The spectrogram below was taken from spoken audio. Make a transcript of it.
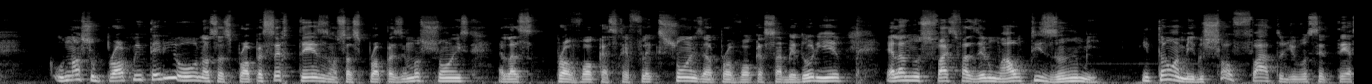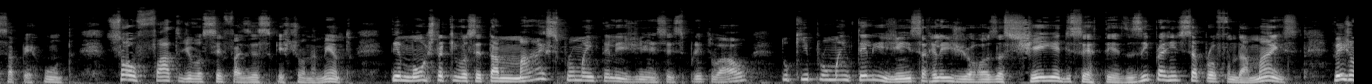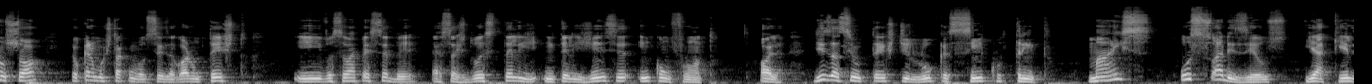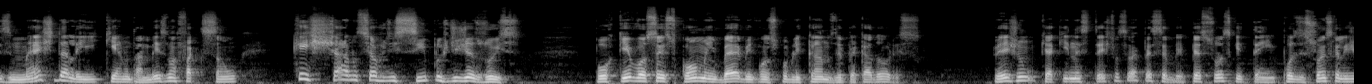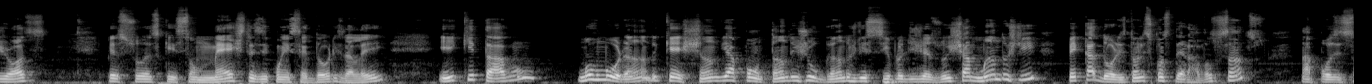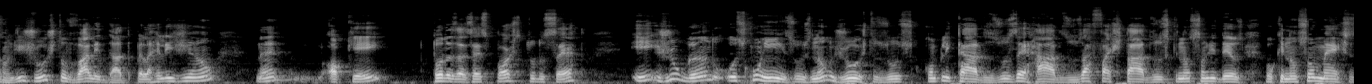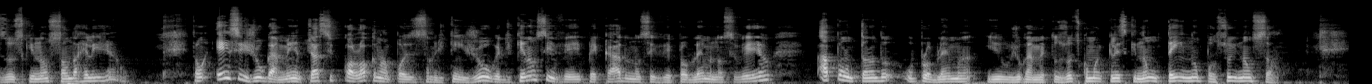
o nosso próprio interior, nossas próprias certezas, nossas próprias emoções, elas provocam as reflexões, ela provoca a sabedoria, ela nos faz fazer um autoexame então, amigos, só o fato de você ter essa pergunta, só o fato de você fazer esse questionamento, demonstra que você está mais para uma inteligência espiritual do que para uma inteligência religiosa cheia de certezas. E para a gente se aprofundar mais, vejam só, eu quero mostrar com vocês agora um texto e você vai perceber essas duas inteligências em confronto. Olha, diz assim o texto de Lucas 5:30. Mas os fariseus e aqueles mestres da lei, que eram da mesma facção, queixaram-se aos discípulos de Jesus: Por que vocês comem e bebem com os publicanos e pecadores? Vejam que aqui nesse texto você vai perceber pessoas que têm posições religiosas, pessoas que são mestres e conhecedores da lei e que estavam murmurando, queixando e apontando e julgando os discípulos de Jesus, chamando-os de pecadores. Então eles consideravam os santos na posição de justo, validado pela religião, né? Ok, todas as respostas, tudo certo, e julgando os ruins, os não justos, os complicados, os errados, os afastados, os que não são de Deus, ou que não são mestres, os que não são da religião. Então, esse julgamento já se coloca numa posição de quem julga, de quem não se vê pecado, não se vê problema, não se vê erro, apontando o problema e o julgamento dos outros como aqueles que não têm, não possuem, não são.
